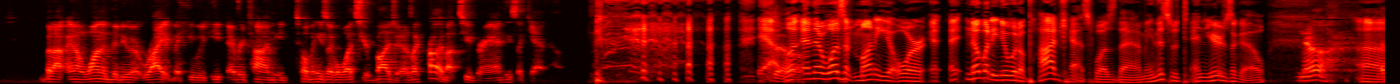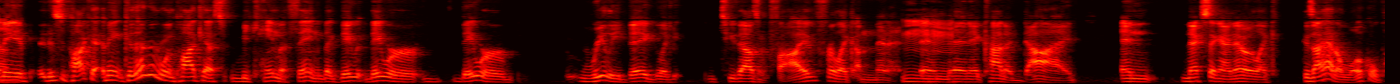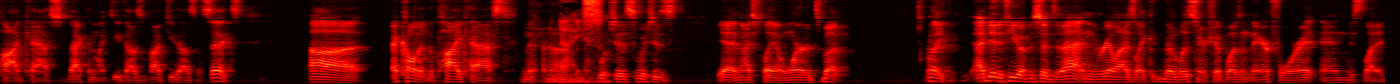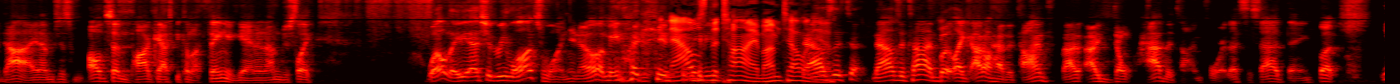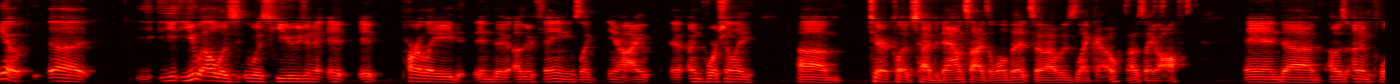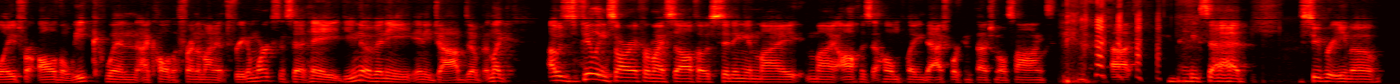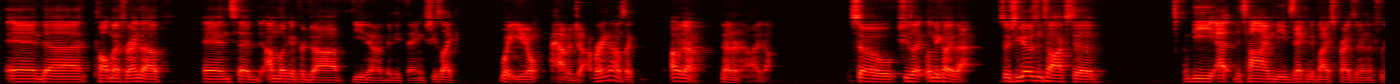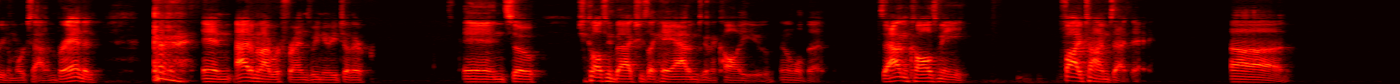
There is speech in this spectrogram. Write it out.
But I, and I wanted to do it right, but he would he, every time he told me he's like, well, "What's your budget?" I was like, "Probably about two grand." He's like, "Yeah, no." yeah, so- well, and there wasn't money or uh, nobody knew what a podcast was then. I mean, this was 10 years ago. No, Um, I mean this is podcast. I mean, because I remember when podcasts became a thing. Like they they were they were really big, like 2005 for like a minute, Mm. and then it kind of died. And next thing I know, like because I had a local podcast back in like 2005 2006. Uh, I called it the podcast. uh, Nice. which is which is yeah, nice play on words, but like I did a few episodes of that and realized like the listenership wasn't there for it and just let it die. And I'm just all of a sudden podcasts become a thing again. And I'm just like, well, maybe I should relaunch one, you know? I mean, like Now's maybe the time. I'm telling Now's you. the t- now's the time. But like I don't have the time. I, I don't have the time for it. That's the sad thing. But you know, uh UL was was huge and it, it parlayed into other things. Like, you know, I unfortunately um Terra Eclipse had to downsize a little bit, so I was let go. I was laid off, and uh, I was unemployed for all the week. When I called a friend of mine at FreedomWorks and said, "Hey, do you know of any any jobs open?" Like I was feeling sorry for myself. I was sitting in my my office at home playing Dashboard Confessional songs, uh, being sad, super emo, and uh, called my friend up and said, "I'm looking for a job. Do you know of anything?" She's like, "Wait, you don't have a job right now?" I was like, "Oh no, no, no, no, I don't." So she's like, "Let me call you back." So she goes and talks to the at the time the executive vice president of FreedomWorks, Adam Brandon, and Adam and I were friends. We knew each other, and so she calls me back. She's like, "Hey, Adam's going to call you in a little bit." So Adam calls me five times that day, uh,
